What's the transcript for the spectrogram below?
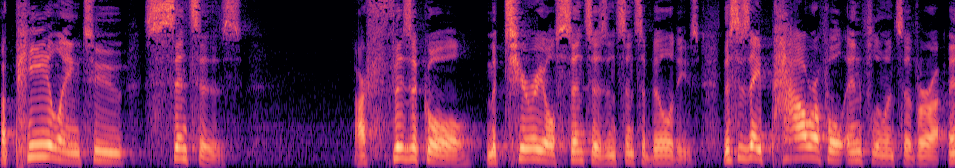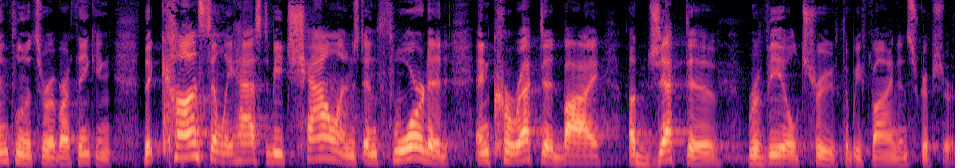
Appealing to senses our physical, material senses and sensibilities. This is a powerful influence of our, influencer of our thinking that constantly has to be challenged and thwarted and corrected by objective, revealed truth that we find in Scripture.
